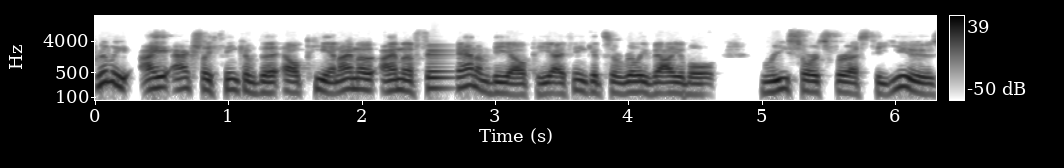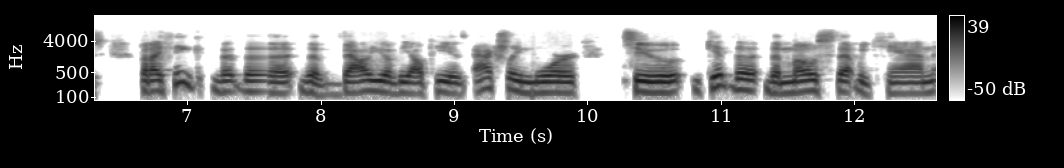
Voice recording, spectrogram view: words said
really I actually think of the LP, and I'm a I'm a fan of the LP. I think it's a really valuable resource for us to use. But I think that the the value of the LP is actually more to get the the most that we can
